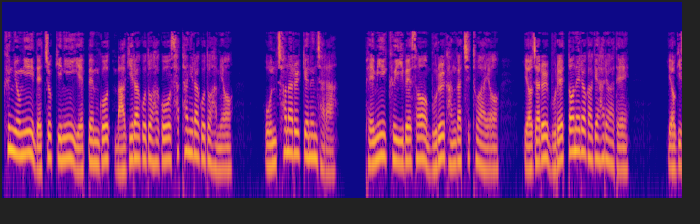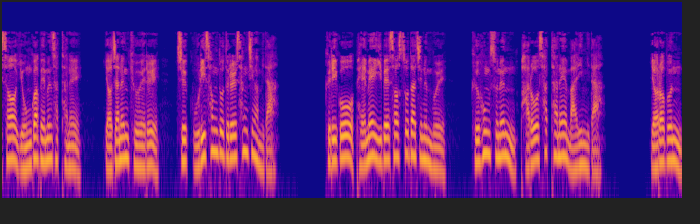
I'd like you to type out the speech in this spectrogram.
큰 용이 내쫓기니 옛뱀 곧 마귀라고도 하고 사탄이라고도 하며 온 천하를 깨는 자라. 뱀이 그 입에서 물을 강같이 토하여 여자를 물에 떠내려가게 하려 하되 여기서 용과 뱀은 사탄을 여자는 교회를 즉 우리 성도들을 상징합니다. 그리고 뱀의 입에서 쏟아지는 물, 그 홍수는 바로 사탄의 말입니다. 여러분,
